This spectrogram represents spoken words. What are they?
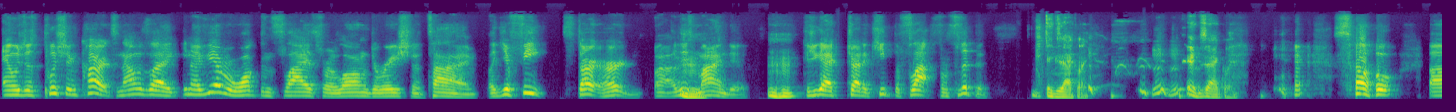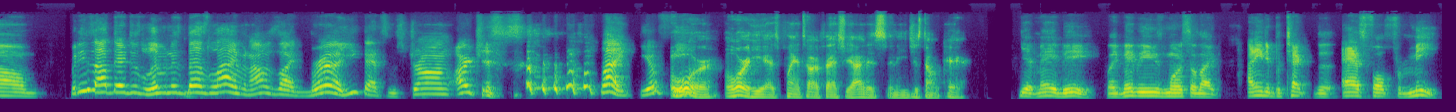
and was just pushing carts. And I was like, you know, if you ever walked in slides for a long duration of time, like your feet start hurting. Well, at least Mhm. mine did. Because you got to try to keep the flop from flipping. Exactly. exactly. so, um, but he's out there just living his best life. And I was like, bruh, you got some strong arches. like your feet. Or or he has plantar fasciitis and he just don't care. Yeah, maybe. Like maybe he's more so like, I need to protect the asphalt from me.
